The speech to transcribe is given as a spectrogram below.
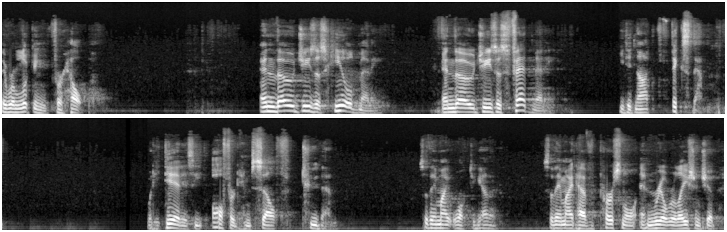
They were looking for help. And though Jesus healed many, and though Jesus fed many, he did not fix them. What he did is he offered himself to them so they might walk together, so they might have a personal and real relationship,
